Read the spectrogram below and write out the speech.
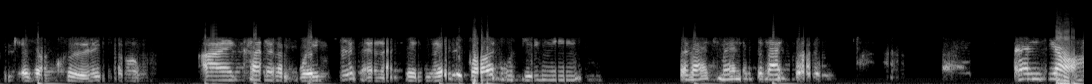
quick as I could, so I kind of waited and I said, maybe God will give me the right man at the right time. And yeah.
